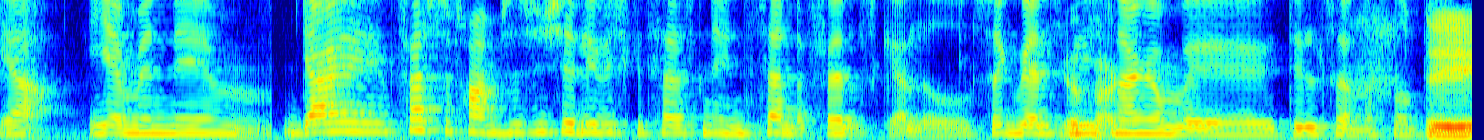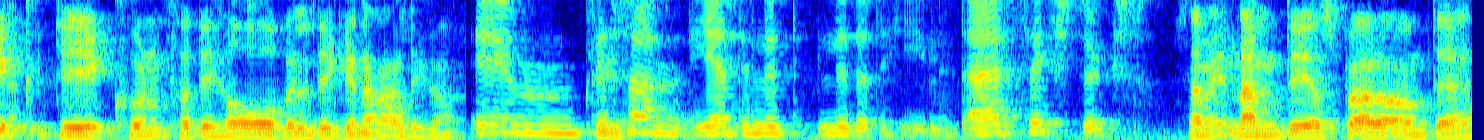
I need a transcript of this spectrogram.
Ja, jamen, øh, jeg, først og fremmest, så synes jeg lige, vi skal tage sådan en sandt og falsk, jeg lavet. Så kan vi altid Ja, lige snakke om øh, deltagerne og sådan noget. Det er, ikke, det er ikke kun for det her år, vel det er generelt, ikke? Øhm, det er sådan, ja, det er lidt, lidt af det hele. Der er seks styks. Nej, men, nej, men det jeg spørger dig om, det er,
